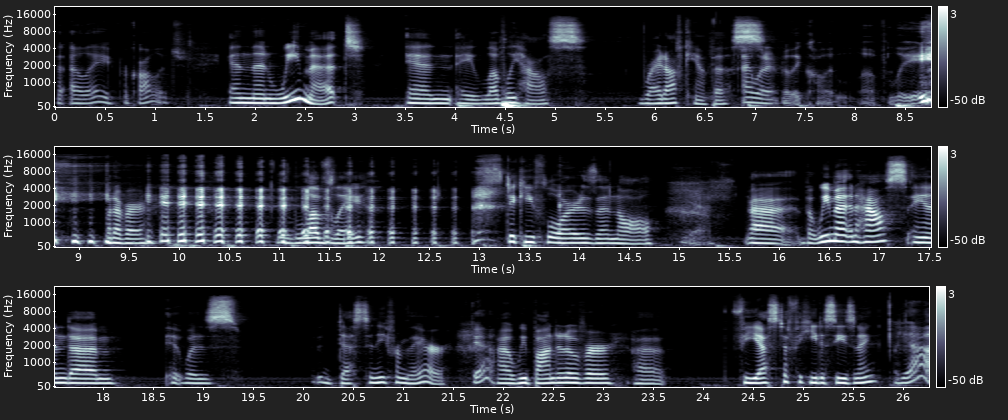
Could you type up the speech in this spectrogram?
to LA for college. And then we met in a lovely house right off campus. I wouldn't really call it lovely. Whatever. lovely. Sticky floors and all. Uh, but we met in a house and um, it was destiny from there. Yeah. Uh, we bonded over uh, Fiesta fajita seasoning Yeah.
